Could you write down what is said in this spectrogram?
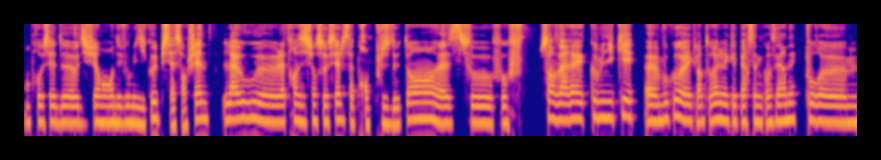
on procède aux différents rendez-vous médicaux, et puis ça s'enchaîne. Là où la transition sociale, ça prend plus de temps, il faut, faut sans arrêt communiquer euh, beaucoup avec l'entourage, avec les personnes concernées, pour euh,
